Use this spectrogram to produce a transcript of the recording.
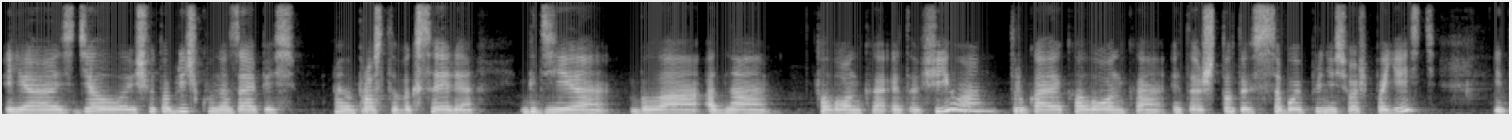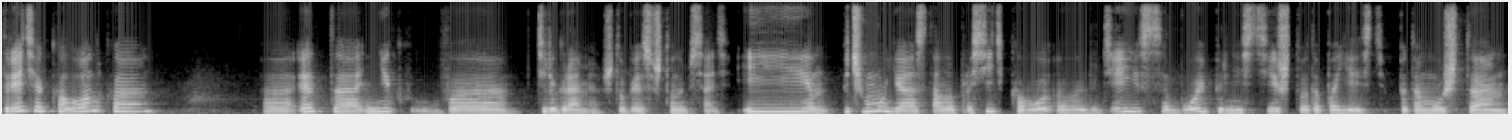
Я сделала еще табличку на запись э, просто в Excel, где была одна колонка — это фила, другая колонка — это что ты с собой принесешь поесть, и третья колонка это ник в Телеграме, чтобы, если что, написать. И почему я стала просить кого, э, людей с собой принести что-то поесть? Потому что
